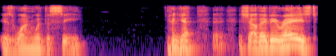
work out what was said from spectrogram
is one with the sea. And yet eh, shall they be raised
